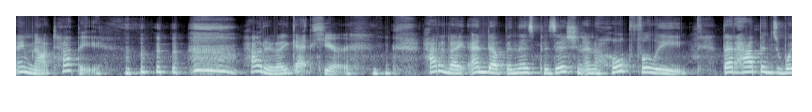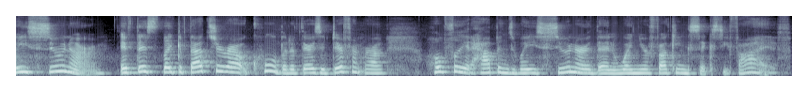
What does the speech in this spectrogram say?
I'm not happy. How did I get here? How did I end up in this position? And hopefully that happens way sooner. If this, like, if that's your route, cool. But if there's a different route, hopefully it happens way sooner than when you're fucking 65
